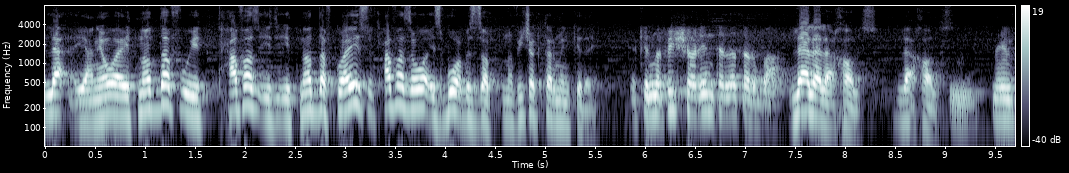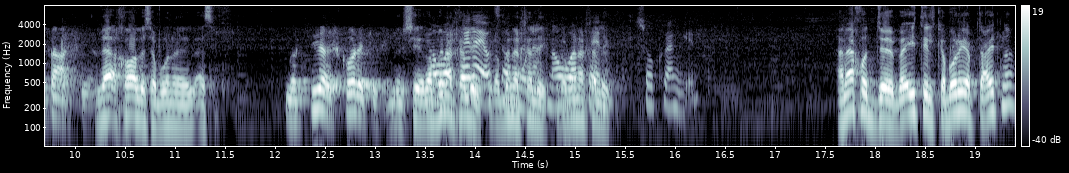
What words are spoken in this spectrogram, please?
لا يعني هو يتنضف ويتحفظ يت- يتنضف كويس ويتحفظ هو أسبوع بالظبط ما فيش أكتر من كده يعني. لكن ما فيش شهرين ثلاثة أربعة. لا لا لا خالص. لا خالص. ما ينفعش يعني. لا خالص يا ابونا للأسف. ميرسي أشكرك يا سيدي ميرسي ربنا يخليك ربنا يخليك ربنا. يخليك. شكرا جدا. هناخد بقية الكابوريا بتاعتنا.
